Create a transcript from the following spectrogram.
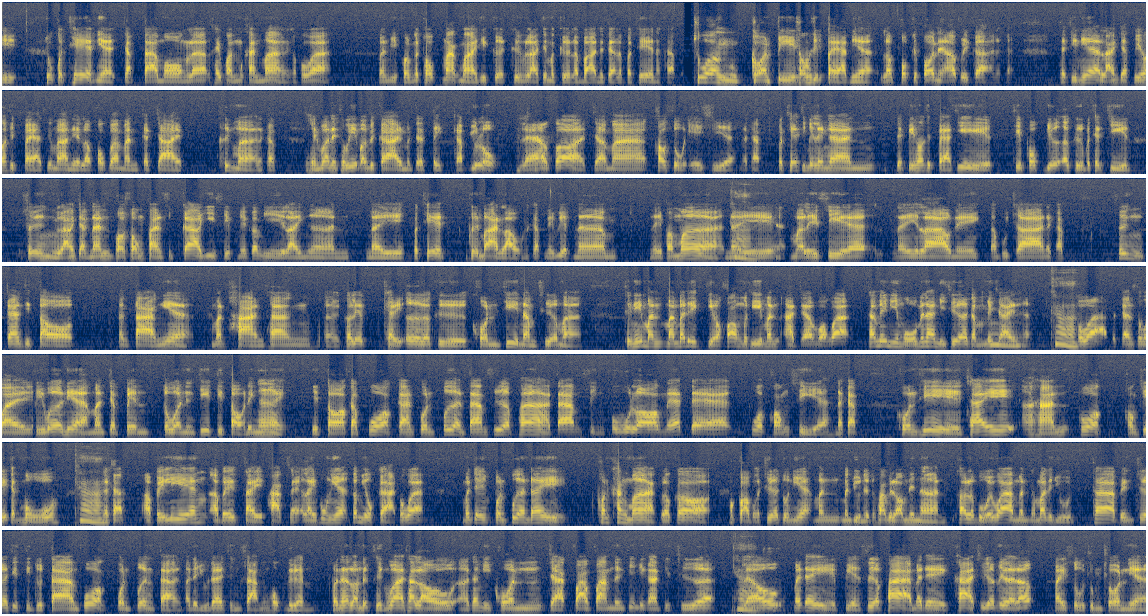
ทุกประเทศเนี่ยจับตามองและให้ความสำคัญมากนะครับ เพราะว่ามันมีผลกระทบมากมายที่เกิดขึ้นเวลาที่มันเกิดระบาดในแต่ละประเทศนะครับ ช่วงก่อนปี 2018 เนี่ย เราพบเฉพาะในแอฟริกานะครับแต่ทีนี้หลังจากปี 2018 ที่มาเนี่ยเราพบว่ามันกระจายขึ้นมานะครับ เห็นว่าในทวีปแอฟริกามันจะติดกับยุโรปแล้วก็จะมาเข้าสู่เอเชียนะครับ ประเทศที่มีแรายงาน ในปี 2018 ที่ที่พบเยอะก็คือประเทศจีน ซึ่งหลังจากนั้นพอ 2019-20 เนี่ยก็มีรายงานในประเทศเพื่อนบ้านเรานะครับ ในเวียดนาม ในพม่า ในมาเลเซีย ในลาว ในกัมพูชานะครับ ซึ่งการติดต่อต่างๆ เนี่ยมันผ่านทางเเขาเรียก carrier ก็คือคนที่นำเชื้อมา ทีนี้มันมันไม่ได้เกี่ยวข้องบางทีมันอาจจะบอกว่า ถ้าไม่มีหมูไม่น่ามีเชื้อแต่มันไม่ใช่นะฮะค่ะเพราะว่าแอฟริกันสวายฟีเวอร์เนี่ย มันจะเป็นตัวหนึ่งที่ติดต่อได้ง่าย ติดต่อกับพวกการปนเปื้อนตามเสื้อผ้าตามสิ่งปูรองแม้แต่พวกของเสียนะครับ คนที่ใช้อาหารพวกของเสียจากหมูค่ะนะครับ เอาไปเลี้ยง เอาไปใส่ผักใส่อะไรพวกเนี้ยก็มีโอกาส เพราะว่ามันจะปนเปื้อนได้ค่อนข้างมาก แล้วก็ ประกอบกับเชื้อตัวเนี้ยมันมันอยู่ในสภาพแวดล้อมได้นาน เขาระบุไว้ว่ามันสามารถจะอยู่ถ้าเป็นเชื้อที่ติดอยู่ตามพวกปนเปื้อนต่างๆอาจจะอยู่ได้ถึง3าถึงหเดือน เพราะฉะนั้นเรานึกถึงว่าถ้าเราเอ่อถ้ามีคนจากฟาร์มฟาร์มหนึ่งที่มีการติดเชื้อค่ะแล้วไม่ได้เปลี่ยนเสื้อผ้าไม่ได้ฆ่าเชื้อไม่อะไรแล้วไปสู่ชุมชนเนี่ย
